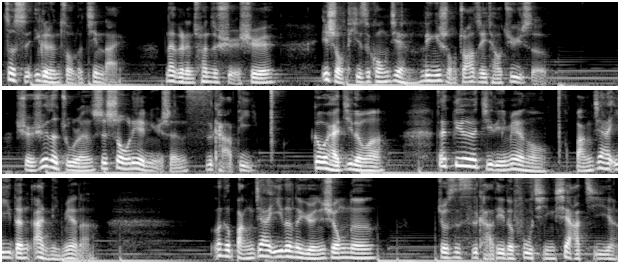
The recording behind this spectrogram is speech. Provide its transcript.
这时，一个人走了进来，那个人穿着雪靴，一手提着弓箭，另一手抓着一条巨蛇。雪靴的主人是狩猎女神斯卡蒂，各位还记得吗？在第二集里面哦，绑架伊登案里面啊。那个绑架伊登的元凶呢，就是斯卡蒂的父亲夏基啊。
